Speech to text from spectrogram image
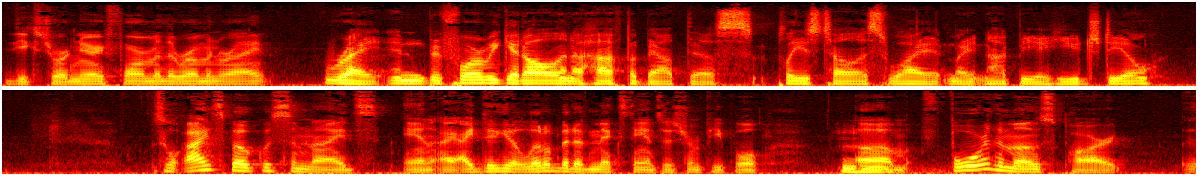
the extraordinary form of the Roman Rite. Right. And before we get all in a huff about this, please tell us why it might not be a huge deal. so I spoke with some knights, and I, I did get a little bit of mixed answers from people. Um, for the most part, uh,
